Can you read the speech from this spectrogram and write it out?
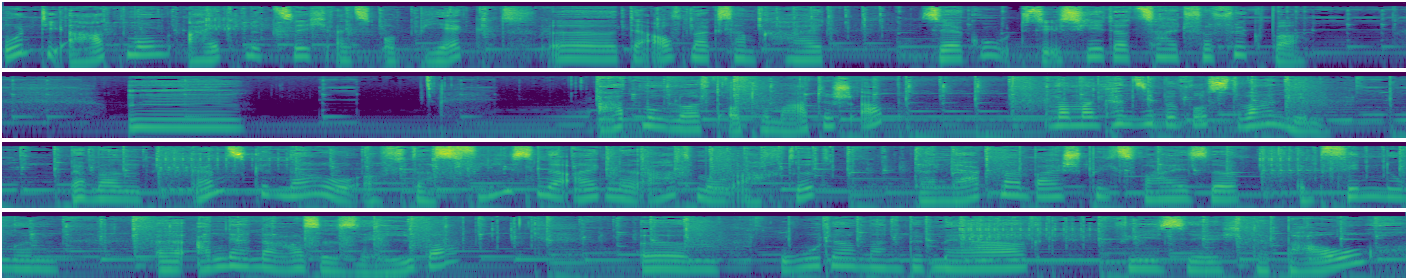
und die Atmung eignet sich als Objekt äh, der Aufmerksamkeit sehr gut. Sie ist jederzeit verfügbar. Mm, Atmung läuft automatisch ab, aber man kann sie bewusst wahrnehmen. Wenn man ganz genau auf das Fließen der eigenen Atmung achtet, dann merkt man beispielsweise Empfindungen äh, an der Nase selber ähm, oder man bemerkt, wie sich der Bauch,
